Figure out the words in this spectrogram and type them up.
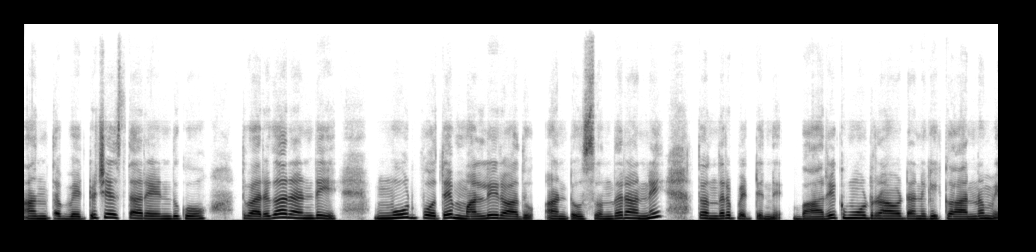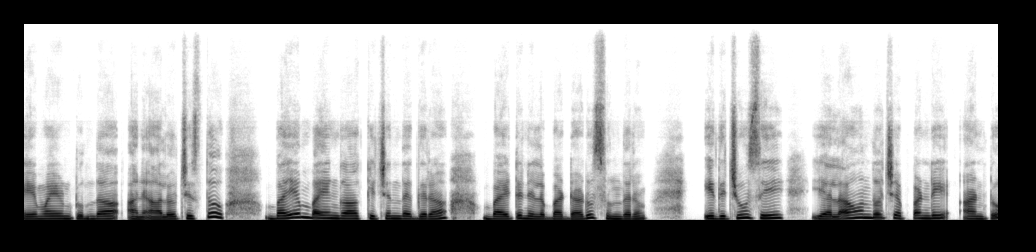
అంత బెట్టు చేస్తారే ఎందుకు? త్వరగా రండి. మూడ్ పోతే మళ్ళీ రాదు అంటూ సుందరాన్ని తొందర పెట్టింది. భార్యకు మూడ్ రావడానికి కారణం ఏమై ఉంటుందా అని ఆలోచిస్తూ భయం భయంగా కిచెన్ దగ్గర బయట నిలబడ్డాడు సుందరం. ఇది చూసి ఎలా ఉందో చెప్పండి అంటూ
